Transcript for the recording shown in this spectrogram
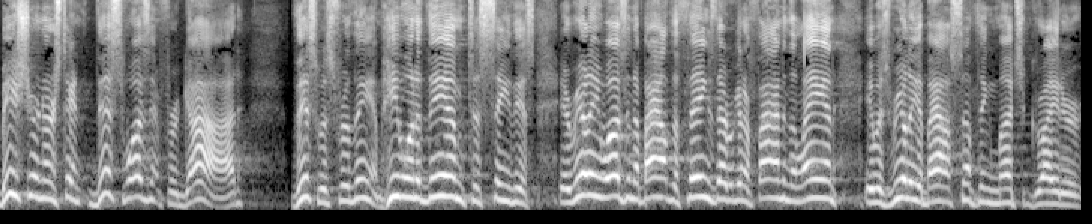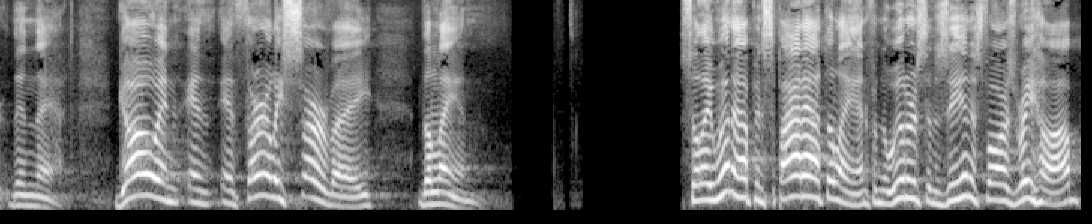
Be sure and understand this wasn't for God, this was for them. He wanted them to see this. It really wasn't about the things they were going to find in the land, it was really about something much greater than that. Go and, and, and thoroughly survey the land. So they went up and spied out the land from the wilderness of Zin as far as Rehob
